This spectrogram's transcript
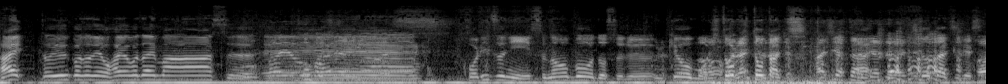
はいということでおはようございます。おはようございます。懲りずにスノーボードする今日も人人たち。人たちですね。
